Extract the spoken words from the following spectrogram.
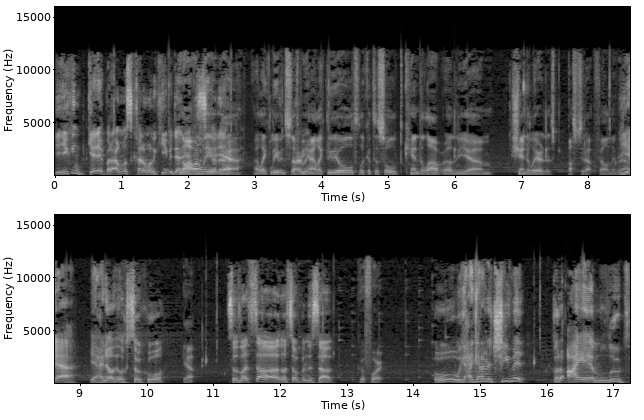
Yeah, you can get it, but I almost kind of want to keep it down No, here. I want to leave. it. kinda- Yeah, I like leaving stuff behind. Like the old. Look at this old candelabra, uh, the um, chandelier that's busted up, fell on the ground. Yeah, yeah, I know. That looks so cool. Yeah. So let's uh let's open this up. Go for it. Oh, we got I got an achievement called I am loot.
